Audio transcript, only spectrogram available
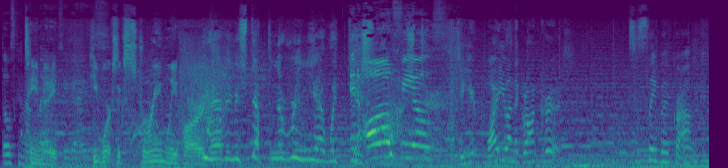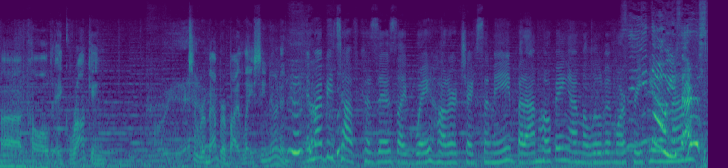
Those kind of teammate. players, you guys. He works extremely hard. You haven't even stepped in the ring yet with In this all monster. fields. So you, why are you on the Gronk cruise? To sleep with Gronk. uh, called A Gronking to Remember by Lacey Noonan. It might be tough because there's like way hotter chicks than me, but I'm hoping I'm a little bit more freaky. know, than you- them. I It's not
